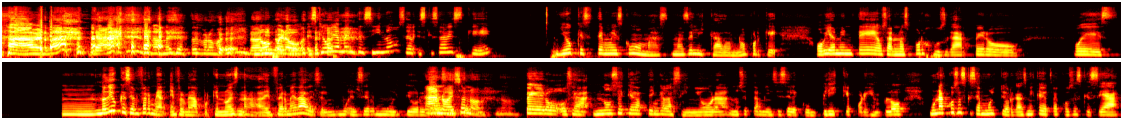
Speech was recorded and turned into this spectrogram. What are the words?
Ah, ¿verdad? no, no es cierto, es broma. No, No, pero fuimos. es que obviamente sí, ¿no? O sea, es que sabes qué, yo que ese tema es como más, más delicado, ¿no? Porque obviamente, o sea, no es por juzgar, pero pues mm, no digo que sea enfermedad, enfermedad, porque no es nada de enfermedad, es el, ser multiorgásmico. Ah, no, eso no, no. Pero, o sea, no sé qué edad tenga la señora, no sé también si se le complique, por ejemplo, una cosa es que sea multiorgásmica y otra cosa es que sea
